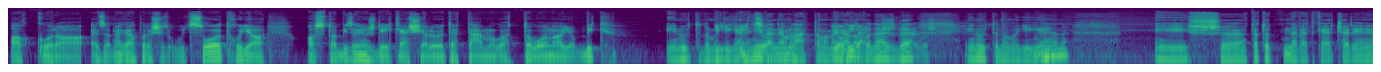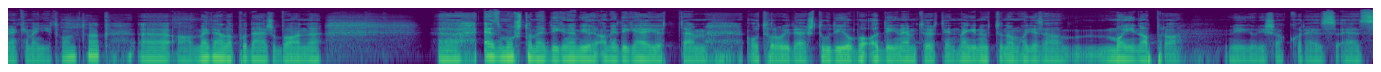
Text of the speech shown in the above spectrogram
akkor a, ez a megállapodás ez úgy szólt, hogy a, azt a bizonyos DK-s jelöltet támogatta volna a Jobbik? Én úgy tudom, hogy igen. Nyilván nem láttam a megállapodást, de világos. én úgy tudom, hogy igen. Mm és tehát ott nevet kell cserélni, nekem ennyit mondtak. A megállapodásban ez most, ameddig, nem jö, ameddig eljöttem otthonról ide a stúdióba, addig nem történt meg. Én úgy tudom, hogy ez a mai napra végül is akkor ez, ez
